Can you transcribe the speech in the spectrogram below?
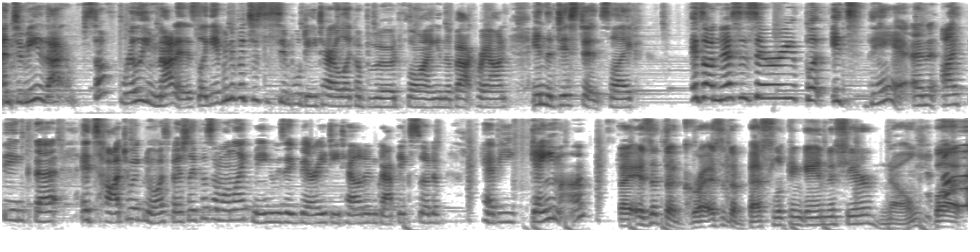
And to me that stuff really matters. Like even if it's just a simple detail like a bird flying in the background in the distance like it's unnecessary, but it's there. And I think that it's hard to ignore, especially for someone like me who is a very detailed and graphics sort of heavy gamer. Is it the gra- is it the best looking game this year? No, but um,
